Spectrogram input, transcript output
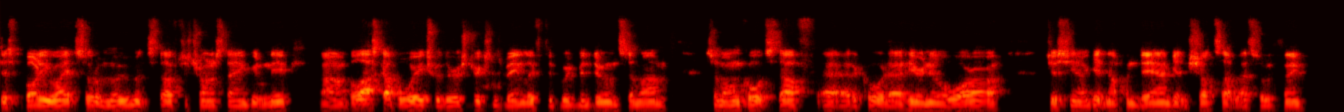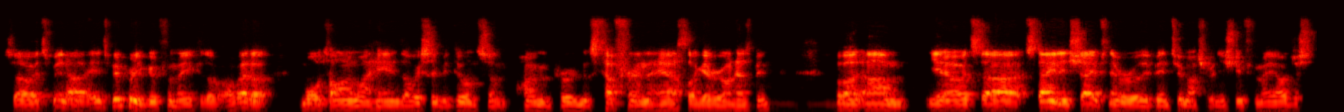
just body weight sort of movement stuff, just trying to stay in good nick. Um, the last couple of weeks with the restrictions being lifted, we've been doing some um, some on court stuff at, a court out here in Illawarra, just you know getting up and down, getting shots up, that sort of thing. So it's been uh, it's been pretty good for me because I've, I've had a more time on my hands. Obviously, been doing some home improvement stuff around the house like everyone has been. But um, you know, it's uh, staying in shape's never really been too much of an issue for me. I just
